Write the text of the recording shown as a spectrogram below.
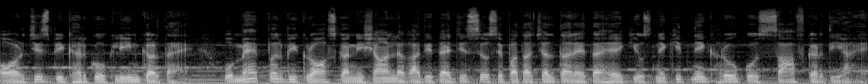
और जिस भी घर को क्लीन करता है, वो मैप पर भी क्रॉस का निशान लगा देता है, जिससे उसे पता चलता रहता है कि उसने कितने घरों को साफ़ कर दिया है।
